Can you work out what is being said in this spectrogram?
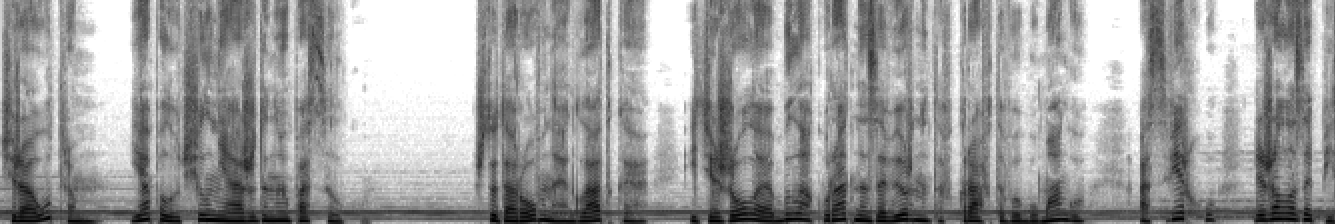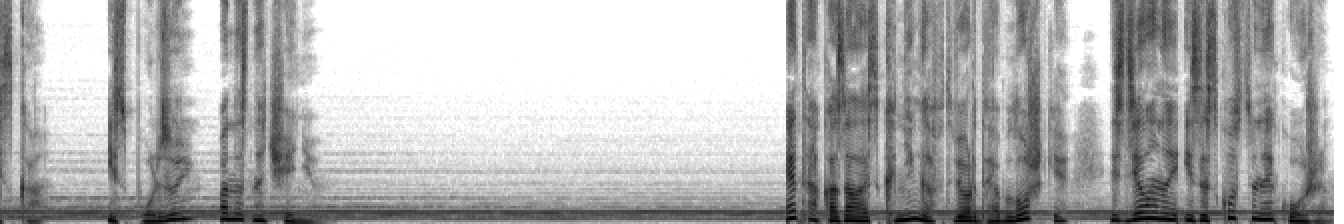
Вчера утром я получил неожиданную посылку. Что-то ровное, гладкое и тяжелое было аккуратно завернуто в крафтовую бумагу, а сверху лежала записка «Используй по назначению». Это оказалась книга в твердой обложке, сделанная из искусственной кожи,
